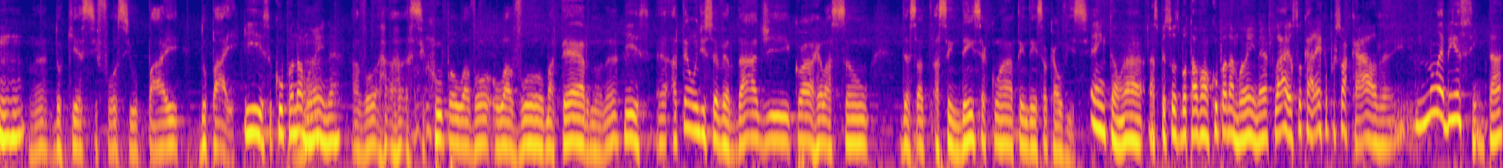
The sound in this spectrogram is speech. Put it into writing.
Uhum. né? do que se fosse o pai do pai. Isso, culpando a mãe, né? Avô, se culpa o avô, o avô materno, né? Isso. É, até onde isso é verdade? Qual a relação dessa ascendência com a tendência ao calvície? É, então, a- as pessoas botavam a culpa na mãe, né? Falar, ah, eu sou careca por sua causa. E não é bem assim, tá?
